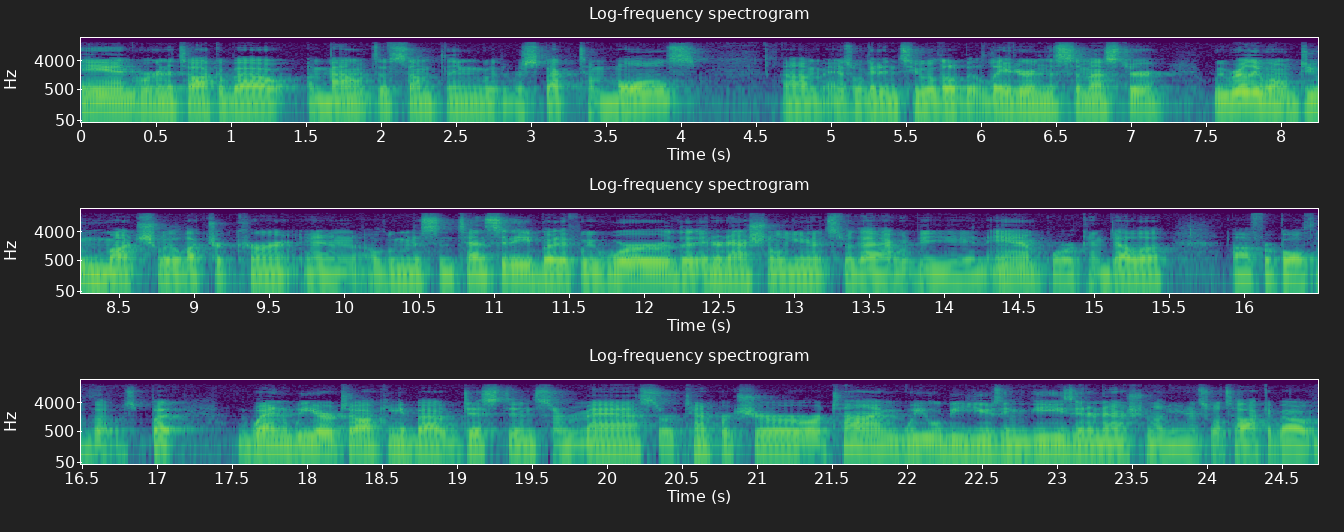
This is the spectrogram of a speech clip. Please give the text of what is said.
And we're going to talk about amount of something with respect to moles, um, as we'll get into a little bit later in the semester. We really won't do much with electric current and luminous intensity, but if we were, the international units for that would be an amp or a candela uh, for both of those. But when we are talking about distance or mass or temperature or time, we will be using these international units. We'll talk about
